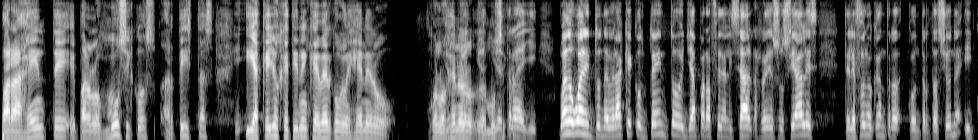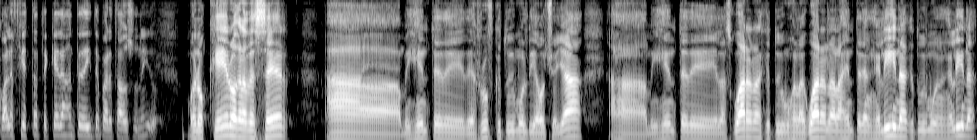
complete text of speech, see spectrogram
para gente, eh, para los músicos, artistas y, aquellos que tienen que ver con el género, con los géneros de música. Allí. Bueno, Wellington, de verdad que contento ya para finalizar, redes sociales, teléfono contrataciones y cuáles fiestas te quedan antes de irte para Estados Unidos. Bueno, quiero agradecer a mi gente de, de Ruf que tuvimos el día 8 allá, a mi gente de Las Guaranas que tuvimos en Las Guaranas, la gente de Angelina que tuvimos en Angelina,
